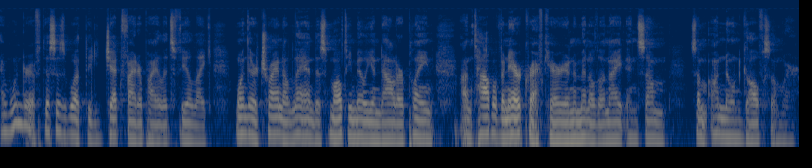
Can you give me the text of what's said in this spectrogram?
I wonder if this is what the jet fighter pilots feel like when they're trying to land this multi-million dollar plane on top of an aircraft carrier in the middle of the night in some, some unknown gulf somewhere.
